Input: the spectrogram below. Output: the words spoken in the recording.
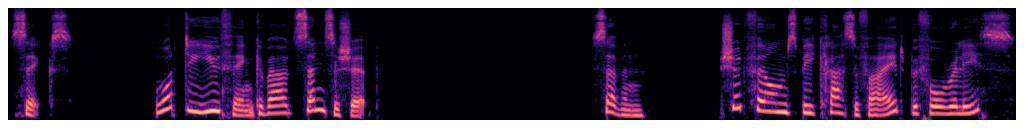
6. What do you think about censorship? 7. Should films be classified before release?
